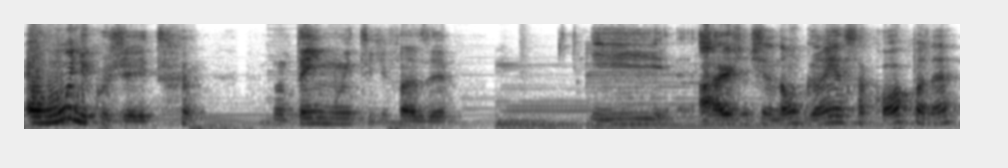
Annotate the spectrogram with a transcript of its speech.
É o único jeito. Não tem muito o que fazer. E a Argentina não ganha essa Copa, né?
